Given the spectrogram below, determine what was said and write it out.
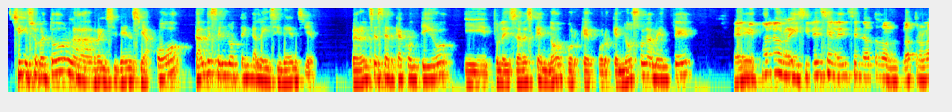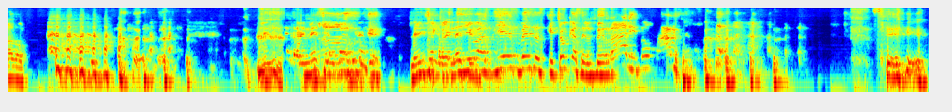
Sí, sobre todo la reincidencia o tal vez él no tenga la incidencia, pero él se acerca contigo y tú le dices, ¿sabes qué? No, ¿por qué? Porque no solamente... En mi eh, pueblo reincidencia le dicen de otro, de otro lado. le dicen René, le dicen René, llevas 10 veces que chocas el Ferrari, no mames. sí.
